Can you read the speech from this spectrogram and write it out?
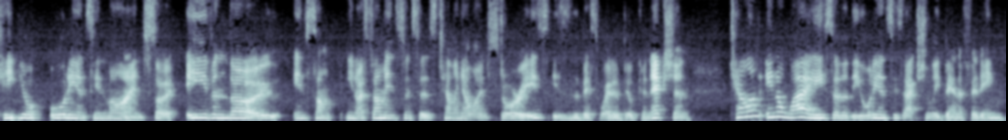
Keep your audience in mind. So even though in some, you know, some instances telling our own stories is the best way to build connection, tell them in a way so that the audience is actually benefiting.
